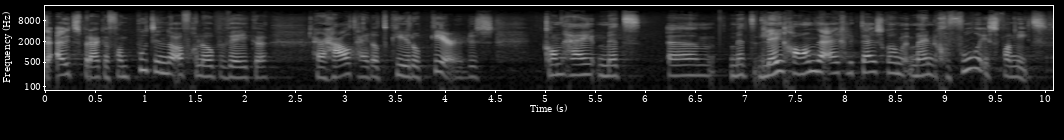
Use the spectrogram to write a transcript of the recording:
de uitspraken van Poetin de afgelopen weken, herhaalt hij dat keer op keer. Dus kan hij met, ehm, met lege handen eigenlijk thuiskomen? Mijn gevoel is van niet.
